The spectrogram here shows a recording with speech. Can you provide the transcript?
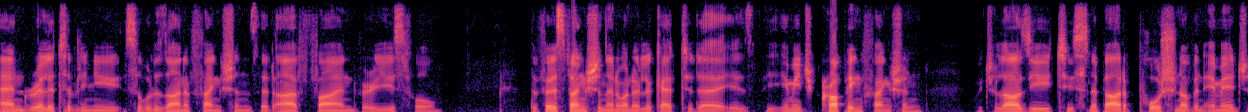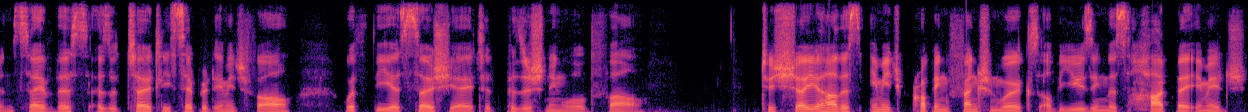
and relatively new Civil Designer functions that I find very useful. The first function that I want to look at today is the image cropping function, which allows you to snip out a portion of an image and save this as a totally separate image file with the associated positioning world file. To show you how this image cropping function works, I'll be using this Hout Bay image,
